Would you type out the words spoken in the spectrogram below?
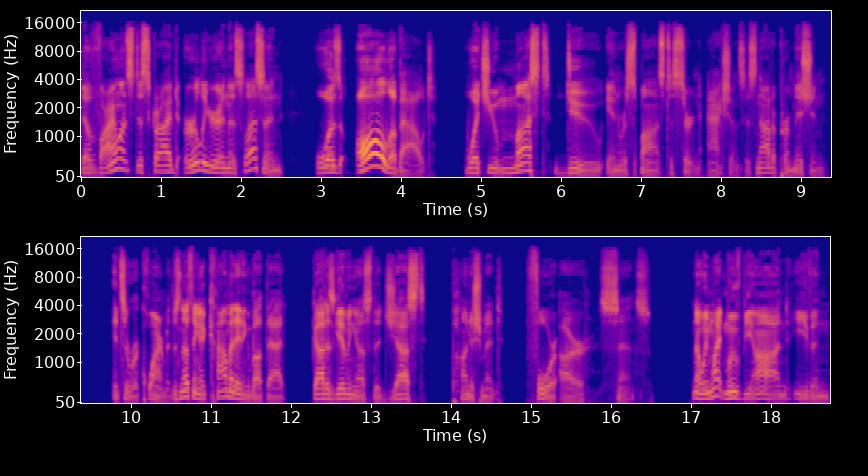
the violence described earlier in this lesson was all about what you must do in response to certain actions. It's not a permission, it's a requirement. There's nothing accommodating about that. God is giving us the just punishment for our sins. Now, we might move beyond even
